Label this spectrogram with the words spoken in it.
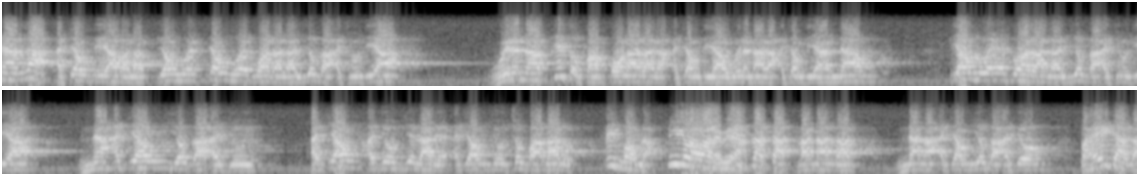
နာကအကြောင်းတရားပါလားပြောင်းလဲပြောင်းလဲသွားတာကယုတ်ကအကျိုးတရား ဝေဒနာပြစ္ဆုတ်ပါပေါ်လာတာကအကြောင်းတရားဝေဒနာကအကြောင်းတရားနာပြောင်းလဲသွားတာကယုတ်ကအကျိုးတရားနာအကြောင်းယောဂအကျိုးအကြောင်းအကျိုးဖြစ်လာတဲ့အကြောင်းအကျိုးချုပ်ပါလားလို့သိမဟုတ်လားသိပါပါတယ်ဗျာသတ္တလာနာနာနာနာအကြောင်းယောဂအကျိုးဗဟိတက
